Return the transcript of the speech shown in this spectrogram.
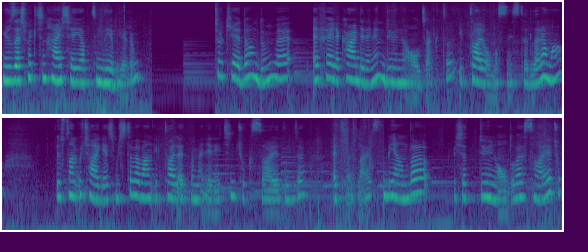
yüzleşmek için her şeyi yaptım diyebilirim. Türkiye'ye döndüm ve Efe ile Kardelen'in düğünü olacaktı. İptal olmasını istediler ama üstten 3 ay geçmişti ve ben iptal etmemeleri için çok ısrar edince etmediler. Bir anda işte düğün oldu vesaire çok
